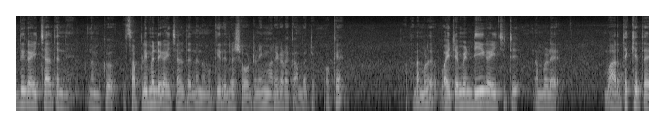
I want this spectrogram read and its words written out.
ഇത് കഴിച്ചാൽ തന്നെ നമുക്ക് സപ്ലിമെന്റ് കഴിച്ചാൽ തന്നെ നമുക്ക് ഇതിന്റെ ഷോർട്ടണിങ് മറികടക്കാൻ പറ്റും. ഓക്കെ അപ്പോൾ നമ്മൾ വൈറ്റമിൻ ഡി കഴിച്ചിട്ട് നമ്മുടെ വാർദ്ധക്യത്തെ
